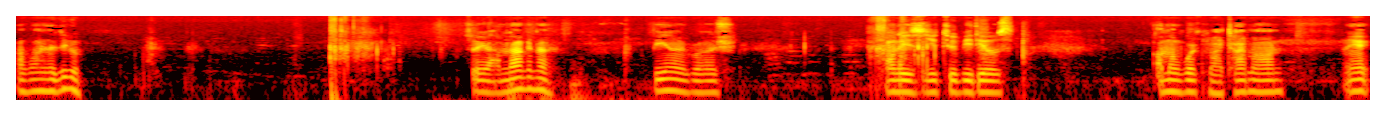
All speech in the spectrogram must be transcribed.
I want to do. So yeah, I'm not gonna be in a rush on these YouTube videos. I'm gonna work my time on it.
